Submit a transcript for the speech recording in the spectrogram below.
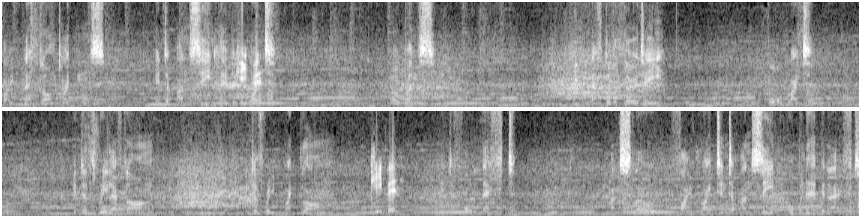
five left long tightens. Into unseen hairpin Keep right. it. Opens, Keep left of a 30. Four right. Into three left long. Into three right long. Keep in. Into four left. And slow. Five right into unseen. Open hairpin left.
